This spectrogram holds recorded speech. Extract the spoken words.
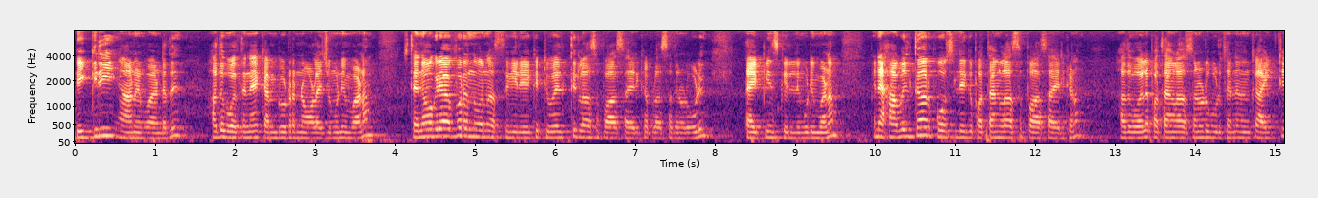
ഡിഗ്രി ആണ് വേണ്ടത്. അതുപോലെ തന്നെ കമ്പ്യൂട്ടർ നോളജും കൂടി വേണം. സ്റ്റെനോഗ്രാഫർ എന്ന് പറഞ്ഞ തസ്തികയിലേക്ക് ട്വൽത്ത് ക്ലാസ് പാസ്സായിരിക്കുക പ്ലസ് അതിനോടുകൂടി ടൈപ്പിംഗ് സ്കില്ലും കൂടി വേണം. പിന്നെ ഹവിൽദാർ പോസ്റ്റിലേക്ക് പത്താം ക്ലാസ് പാസ്സായിരിക്കണം അതുപോലെ പത്താം ക്ലാസ്സിനോട് കൂടി തന്നെ നിങ്ങൾക്ക് ഹൈറ്റ്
